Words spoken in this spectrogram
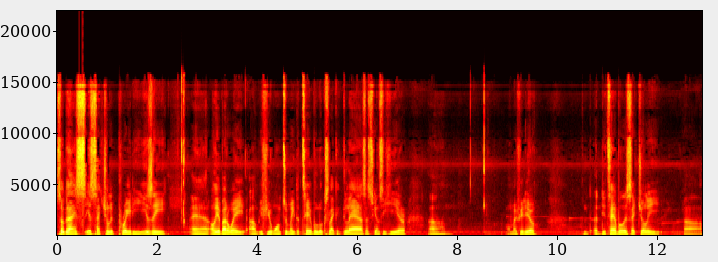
So guys it's actually pretty easy. And oh yeah by the way um, if you want to make the table looks like a glass as you can see here um, on my video the table is actually uh,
